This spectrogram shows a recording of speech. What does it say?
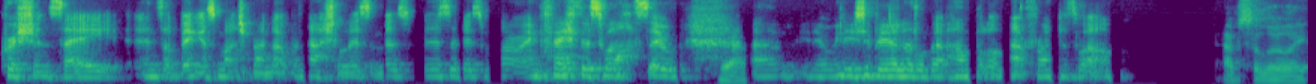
Christians say ends up being as much bound up with nationalism as, as it is with our own faith as well. So, yeah. um, you know, we need to be a little bit humble on that front as well. Absolutely.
